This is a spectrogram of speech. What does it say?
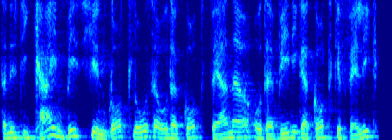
dann ist die kein bisschen gottloser oder gottferner oder weniger gottgefällig,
